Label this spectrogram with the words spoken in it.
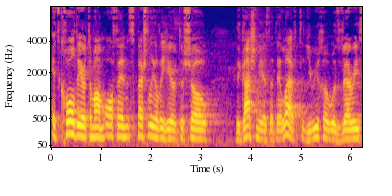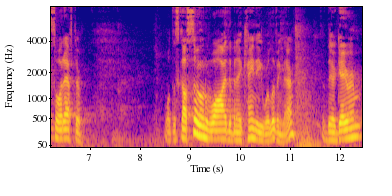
It's called Ira Tamarim often, especially over here, to show the Gashmias that they left. Yericha was very sought after. We'll discuss soon why the Bnei Kani were living there they're Gerim,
